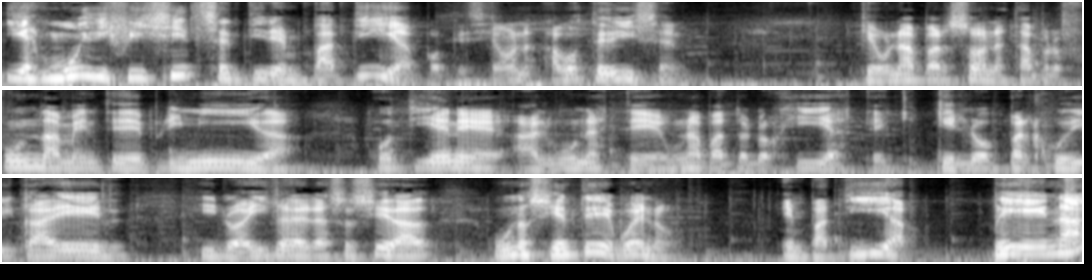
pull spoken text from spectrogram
Y es muy difícil sentir empatía, porque si a, una- a vos te dicen que una persona está profundamente deprimida o tiene alguna este, una patología este, que, que lo perjudica a él y lo aísla de la sociedad, uno siente, bueno, empatía, pena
